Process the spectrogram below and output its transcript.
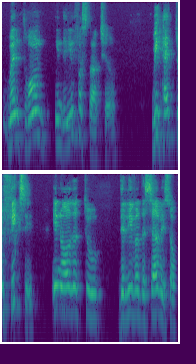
went wrong in the infrastructure, we had to fix it in order to deliver the service or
